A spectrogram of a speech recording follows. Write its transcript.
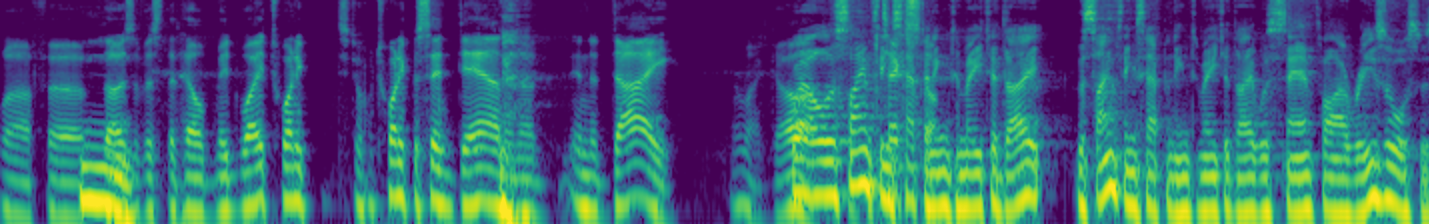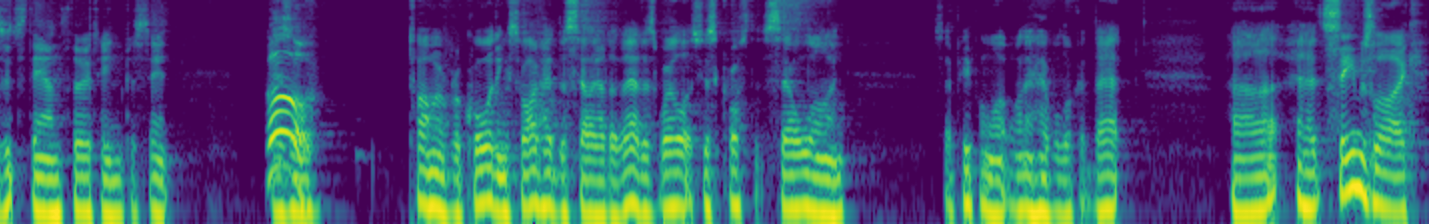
uh, for mm. those of us that held Midway. 20 percent down in a in a day. Oh my god! Well, the same thing's happening to me today. The same thing's happening to me today with Sandfire Resources. It's down thirteen percent. Oh, time of recording, so I've had to sell out of that as well. It's just crossed its sell line, so people might want to have a look at that. Uh, and it seems like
